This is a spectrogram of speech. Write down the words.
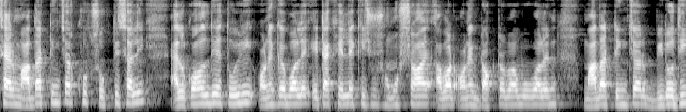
স্যার মাদার টিংচার খুব শক্তিশালী অ্যালকোহল দিয়ে তৈরি, অনেকে বলে এটা খেলে কিছু সমস্যা হয়। আবার অনেক ডক্টরবাবু বলেন মাদার টিংচার বিরোধী,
